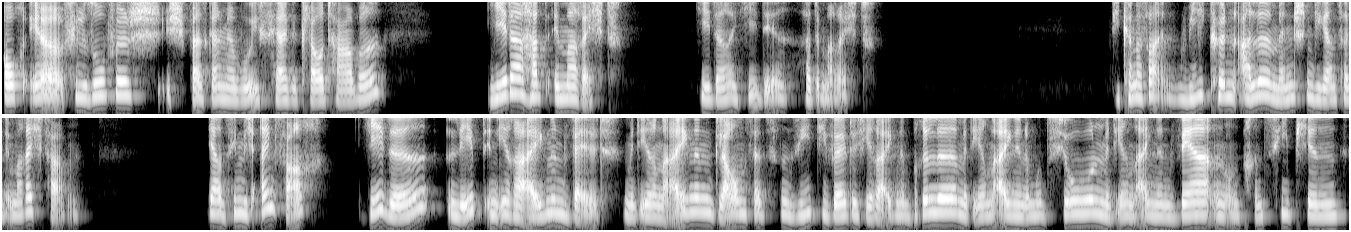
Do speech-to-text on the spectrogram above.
Auch eher philosophisch. Ich weiß gar nicht mehr, wo ich es hergeklaut habe. Jeder hat immer Recht. Jeder, jede hat immer Recht. Wie kann das sein? Wie können alle Menschen die ganze Zeit immer Recht haben? Ja, ziemlich einfach, jede lebt in ihrer eigenen Welt, mit ihren eigenen Glaubenssätzen, sieht die Welt durch ihre eigene Brille, mit ihren eigenen Emotionen, mit ihren eigenen Werten und Prinzipien.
